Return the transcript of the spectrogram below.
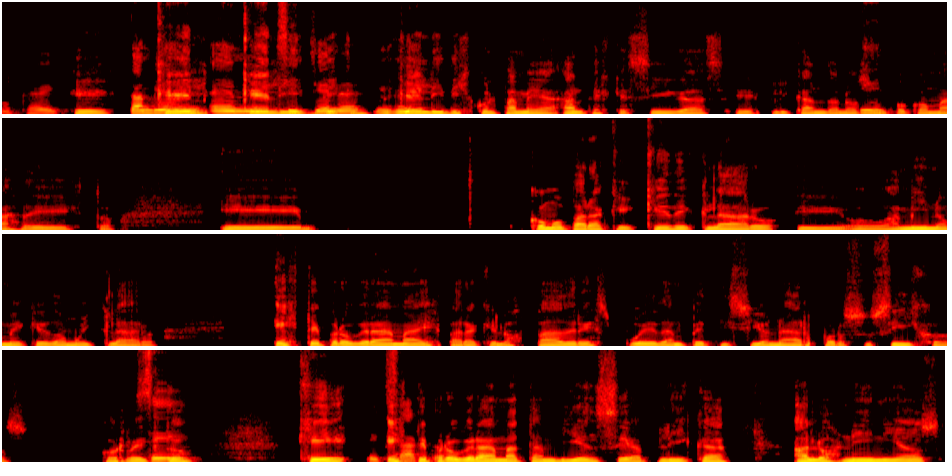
Okay. Eh, También, Kelly, Kelly, discúlpame, antes que sigas explicándonos un poco más de esto, eh, como para que quede claro, eh, o a mí no me quedó muy claro, este programa es para que los padres puedan peticionar por sus hijos, ¿correcto? Que este programa también se aplica a los niños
